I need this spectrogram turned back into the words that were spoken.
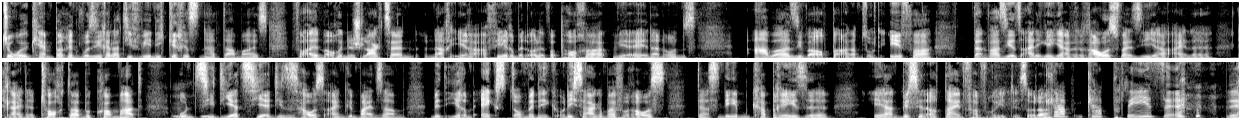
Dschungelcamperin, wo sie relativ wenig gerissen hat damals. Vor allem auch in den Schlagzeilen nach ihrer Affäre mit Oliver Pocher, wir erinnern uns. Aber sie war auch bei Adam Sucht Eva, dann war sie jetzt einige Jahre raus, weil sie ja eine kleine Tochter bekommen hat mhm. und zieht jetzt hier in dieses Haus ein, gemeinsam mit ihrem Ex Dominik. Und ich sage mal voraus, dass neben Caprese eher ein bisschen auch dein Favorit ist, oder? Cap Caprese. Ja,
